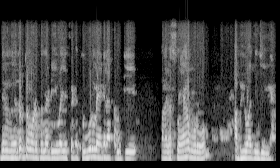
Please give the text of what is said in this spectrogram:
ഇതിന് നേതൃത്വം കൊടുക്കുന്ന ഡിവൈഎഫ്ഐയുടെ തൂർ മേഖലാ കമ്മിറ്റിയെയും വളരെ സ്നേഹപൂർവം അഭിവാദ്യം ചെയ്യുകയാണ്.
